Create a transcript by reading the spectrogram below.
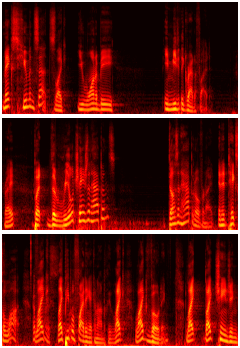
makes human sense. Like you want to be immediately gratified, right? But the real change that happens doesn't happen overnight, and it takes a lot. Of like course, like people fighting economically, like like voting, like like changing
